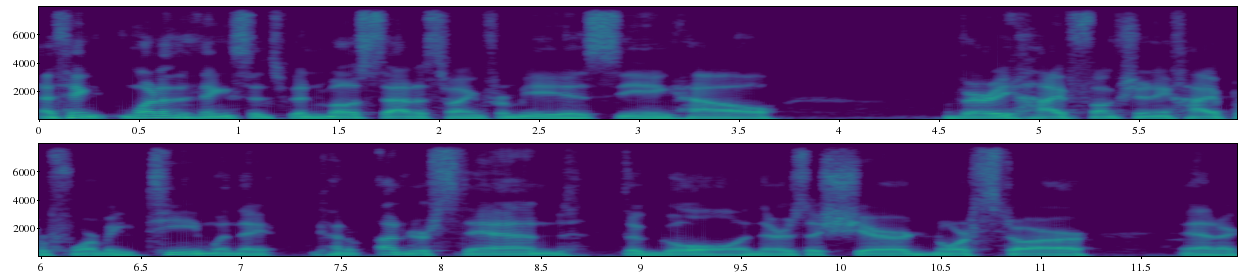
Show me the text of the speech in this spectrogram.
i think one of the things that's been most satisfying for me is seeing how very high functioning high performing team when they kind of understand the goal and there's a shared north star and a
